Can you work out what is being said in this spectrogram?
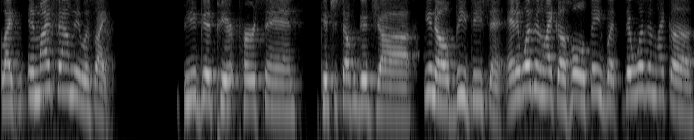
Like in my family, it was like, be a good peer person, get yourself a good job, you know, be decent. And it wasn't like a whole thing, but there wasn't like a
